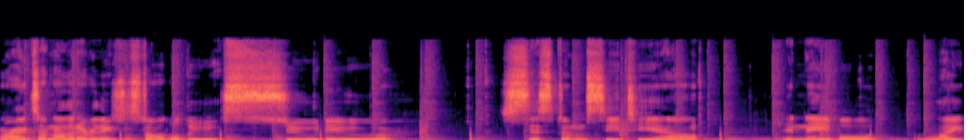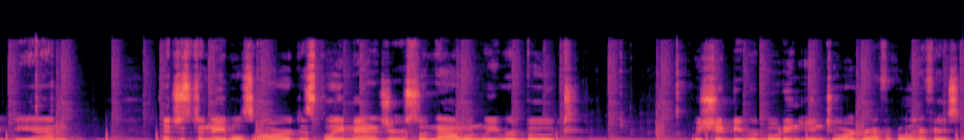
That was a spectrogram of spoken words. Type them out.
All right, so now that everything's installed, we'll do sudo systemctl enable lightdm. That just enables our display manager. So now when we reboot, we should be rebooting into our graphical interface.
